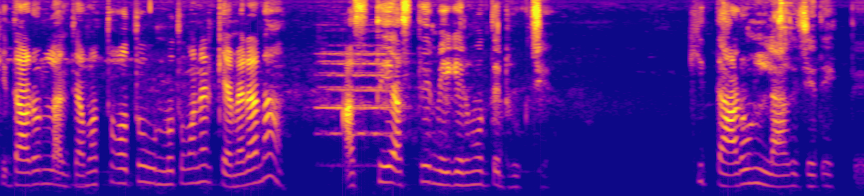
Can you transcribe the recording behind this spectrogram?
কি দারুণ লাগছে, আমার তো অত উন্নত মানের ক্যামেরা না, আস্তে আস্তে মেঘের মধ্যে ঢুকছে। কি দারুণ লাগছে দেখতে।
